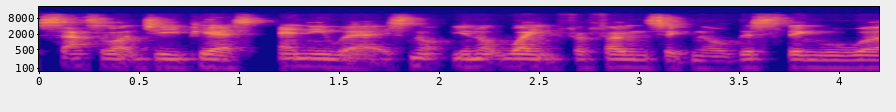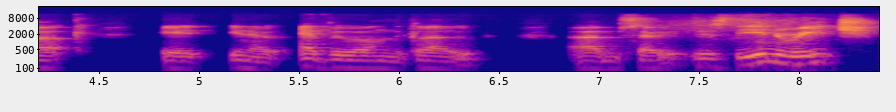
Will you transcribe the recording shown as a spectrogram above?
satellite GPS anywhere. It's not you're not waiting for a phone signal. This thing will work it you know everywhere on the globe. Um, so there's the InReach,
